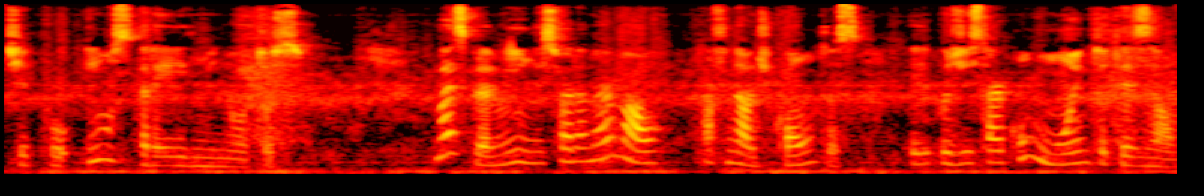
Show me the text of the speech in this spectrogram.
tipo em uns três minutos. Mas para mim isso era normal, Afinal de contas, ele podia estar com muito tesão.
